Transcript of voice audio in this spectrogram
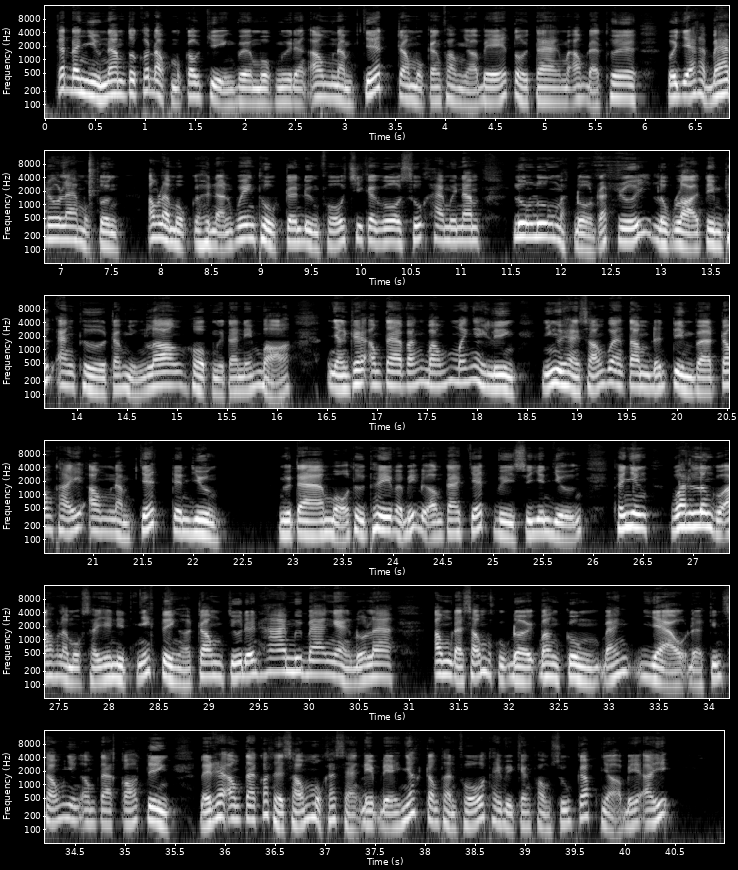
Cách đây nhiều năm tôi có đọc một câu chuyện về một người đàn ông nằm chết trong một căn phòng nhỏ bé tồi tàn mà ông đã thuê với giá là 3 đô la một tuần. Ông là một hình ảnh quen thuộc trên đường phố Chicago suốt 20 năm, luôn luôn mặc đồ rách rưới, lục lọi tìm thức ăn thừa trong những lon, hộp người ta ném bỏ. Nhận ra ông ta vắng bóng mấy ngày liền, những người hàng xóm quan tâm đến tìm và trông thấy ông nằm chết trên giường. Người ta mổ thử thi và biết được ông ta chết vì suy dinh dưỡng. Thế nhưng, quanh lưng của ông là một sợi dây nịt nhét tiền ở trong chứa đến 23.000 đô la. Ông đã sống một cuộc đời bằng cùng bán dạo để kiếm sống nhưng ông ta có tiền. Lẽ ra ông ta có thể sống một khách sạn đẹp đẽ nhất trong thành phố thay vì căn phòng xuống cấp nhỏ bé ấy.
